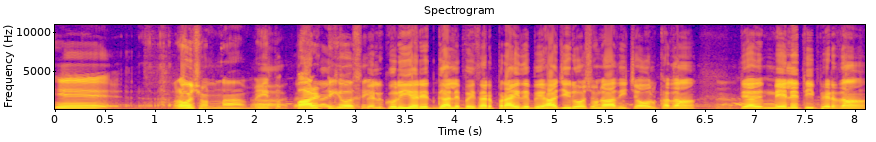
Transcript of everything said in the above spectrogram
یہ روشن نہ بھئی پارٹی ہو سی بالکل یہ ریت گل بھئی سرپرائز بھئی حاجی روشن آتی چول کھساں تے میلے تی پھرداں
